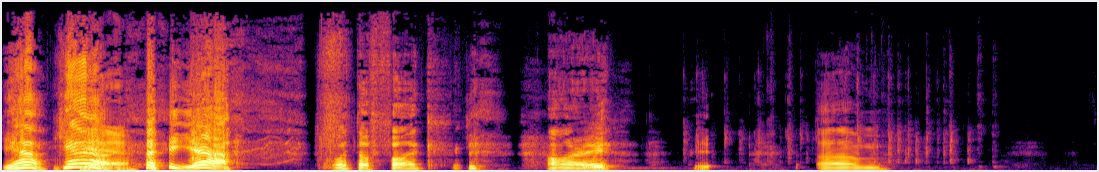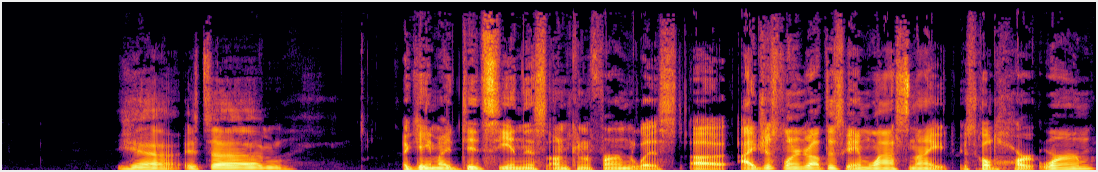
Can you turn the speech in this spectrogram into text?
Yeah, yeah, yeah. What the fuck? All right. We- um, yeah, it's um, a game I did see in this unconfirmed list. Uh, I just learned about this game last night. It's called Heartworm.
